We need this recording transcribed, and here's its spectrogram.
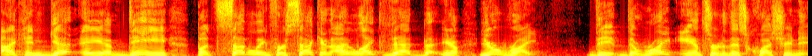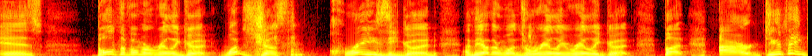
I can get AMD, but settling for second, I like that. You know, you're right. The, the right answer to this question is both of them are really good. One's just crazy good, and the other one's really, really good. But are, do you think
